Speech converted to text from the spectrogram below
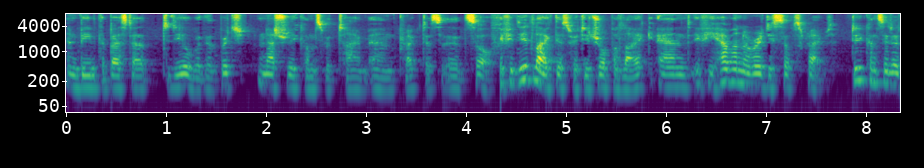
and be the best to deal with it, which naturally comes with time and practice itself. If you did like this video, drop a like, and if you haven't already subscribed, do consider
